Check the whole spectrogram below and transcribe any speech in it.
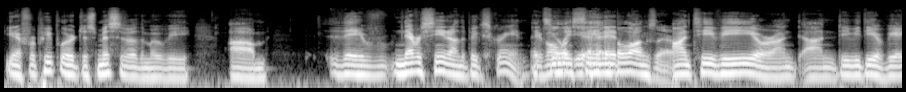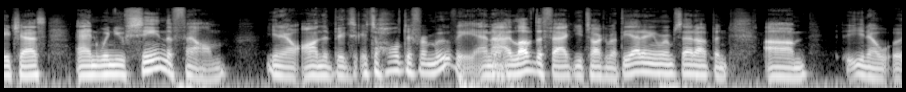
you know, for people who are dismissive of the movie, um, they've never seen it on the big screen. They've It's the only yeah, seen it it belongs there. on TV or on on DVD or VHS. And when you've seen the film, you know, on the big, it's a whole different movie. And I love the fact you talk about the editing room setup and, um, you know, uh,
